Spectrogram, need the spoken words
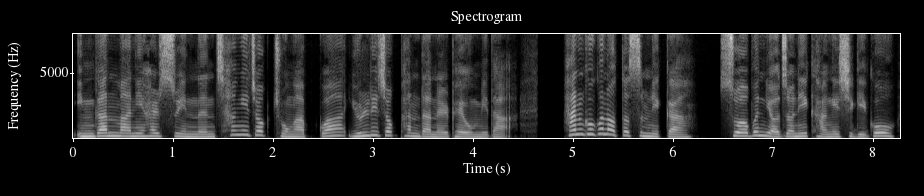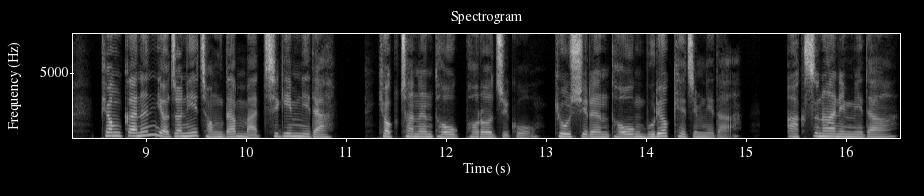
인간만이 할 수 있는 창의적 종합과 윤리적 판단을 배웁니다. 한국은 어떻습니까? 수업은 여전히 강의식이고 평가는 여전히 정답 맞히기입니다. 격차는 더욱 벌어지고 교실은 더욱 무력해집니다. 악순환입니다.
